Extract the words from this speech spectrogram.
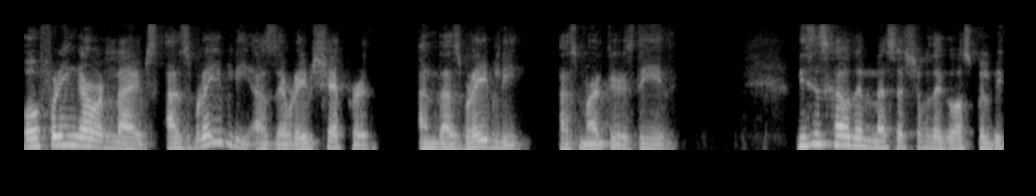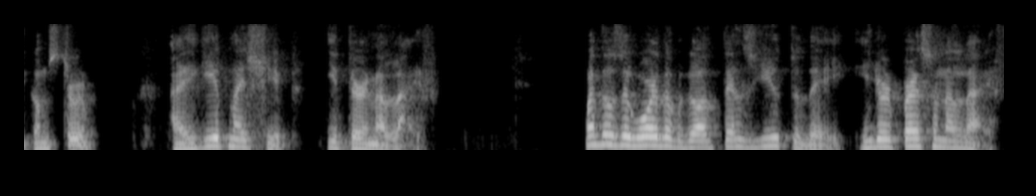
offering our lives as bravely as the brave shepherd and as bravely as martyrs did. This is how the message of the gospel becomes true. I give my sheep eternal life. What does the word of God tells you today in your personal life?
